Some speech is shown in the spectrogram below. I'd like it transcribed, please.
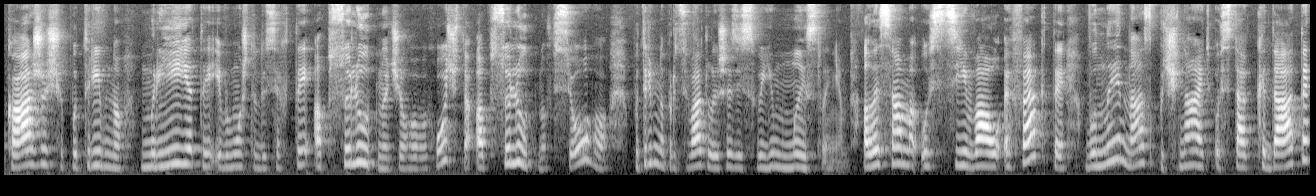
кажу, що потрібно мріяти, і ви можете досягти абсолютно чого ви хочете, абсолютно всього. Потрібно працювати лише зі своїм мисленням. Але саме ось ці вау-ефекти вони нас починають ось так кидати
